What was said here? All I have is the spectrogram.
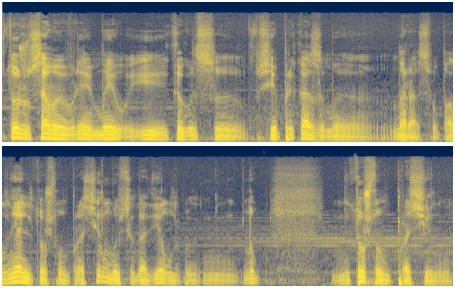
в то же самое время мы, и, как говорится, все приказы мы на раз выполняли. То, что он просил, мы всегда делали. Ну, не то, что он просил,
